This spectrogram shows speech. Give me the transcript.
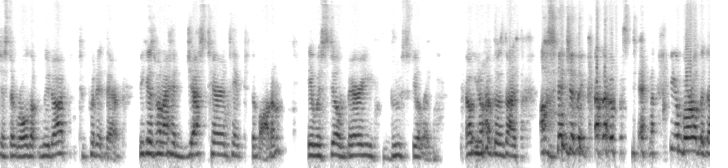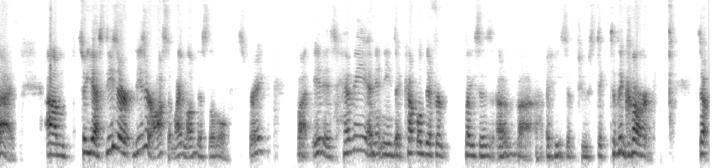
Just a rolled up glue dot to put it there because when I had just tear and taped to the bottom, it was still very loose feeling. Oh, you don't have those dies. I'll send you the cutouts. You can borrow the dies. Um, so yes, these are these are awesome. I love this little spray, but it is heavy and it needs a couple different places of uh, adhesive to stick to the card. So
